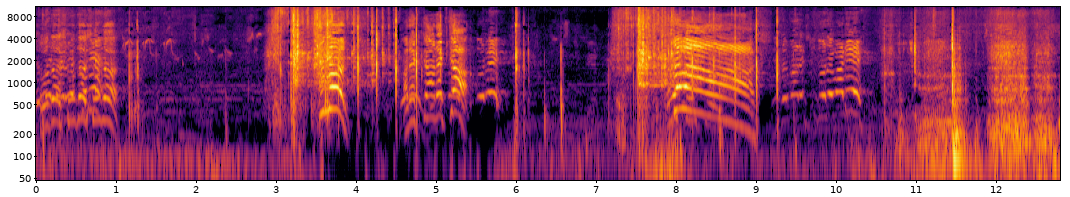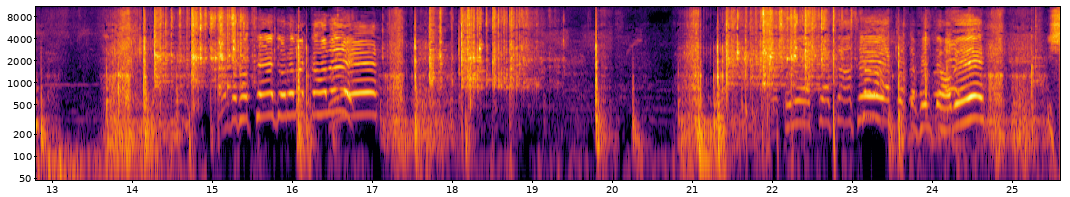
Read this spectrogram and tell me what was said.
সোজা সোজা। সুন্দর। আরেকটা আরেকটা শাবাশ টার্গেট হচ্ছে জোরে মারতে হবে এখনও একটা একটা আছে একটা একটা ফেলতে হবে। ইস।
